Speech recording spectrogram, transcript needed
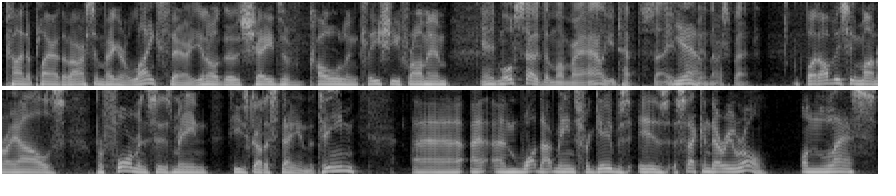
kind of player that Arsene Wenger likes there. You know, the shades of Cole and Clichy from him. Yeah, more so than Monreal, you'd have to say, Yeah. in that respect. But obviously, Monreal's performances mean he's got to stay in the team. Uh, and what that means for Gibbs is a secondary role, unless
